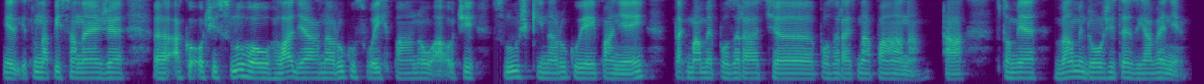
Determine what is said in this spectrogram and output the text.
Je, je tu napísané, že e, ako oči sluhov hľadia na ruku svojich pánov a oči slúžky na ruku jej panej, tak máme pozerať, e, pozerať na pána. A v tom je veľmi dôležité zjavenie.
